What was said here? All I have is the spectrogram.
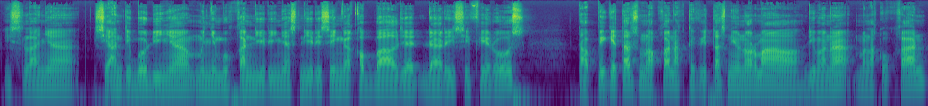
istilahnya si antibodinya menyembuhkan dirinya sendiri sehingga kebal dari si virus, tapi kita harus melakukan aktivitas new normal di mana melakukan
